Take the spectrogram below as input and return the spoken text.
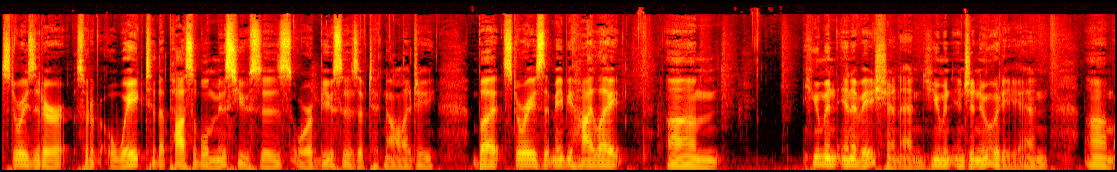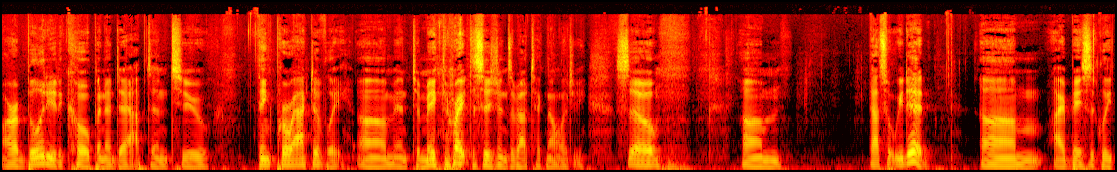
stories that are sort of awake to the possible misuses or abuses of technology, but stories that maybe highlight um, human innovation and human ingenuity and um, our ability to cope and adapt and to think proactively um, and to make the right decisions about technology. So um, that's what we did um, I basically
